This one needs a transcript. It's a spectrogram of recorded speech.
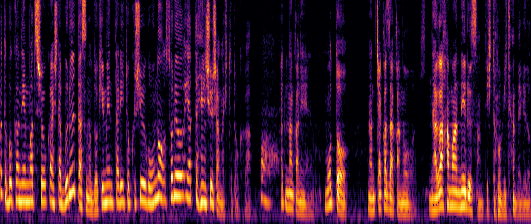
あと僕が年末紹介したブルータスのドキュメンタリー特集号の、それをやった編集者の人とかが、ああとなんかね、元、なんちゃか坂の長浜ねるさんって人もいたんだけど、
